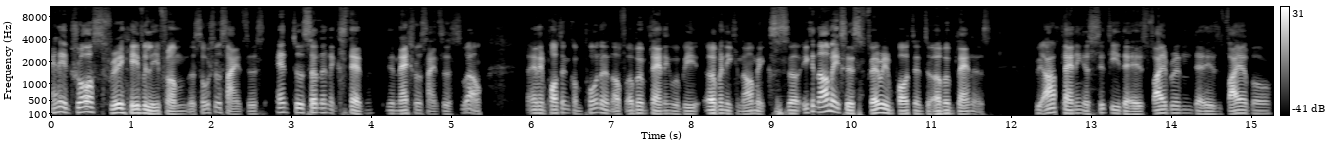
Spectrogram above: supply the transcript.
and it draws very heavily from the social sciences and to a certain extent the natural sciences as well. An important component of urban planning will be urban economics. So, economics is very important to urban planners. We are planning a city that is vibrant, that is viable,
